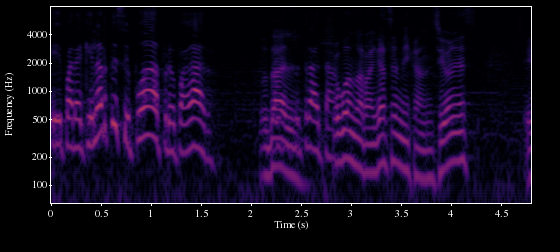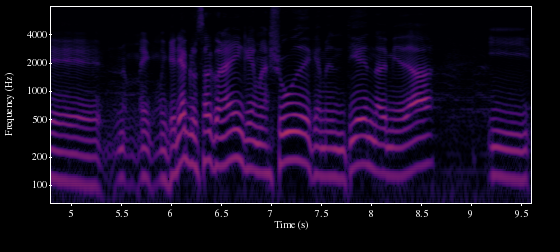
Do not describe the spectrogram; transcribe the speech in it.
eh, para que el arte se pueda propagar. Total. se trata. Yo cuando arranqué a hacer mis canciones, eh, me, me quería cruzar con alguien que me ayude, que me entienda de mi edad. Y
